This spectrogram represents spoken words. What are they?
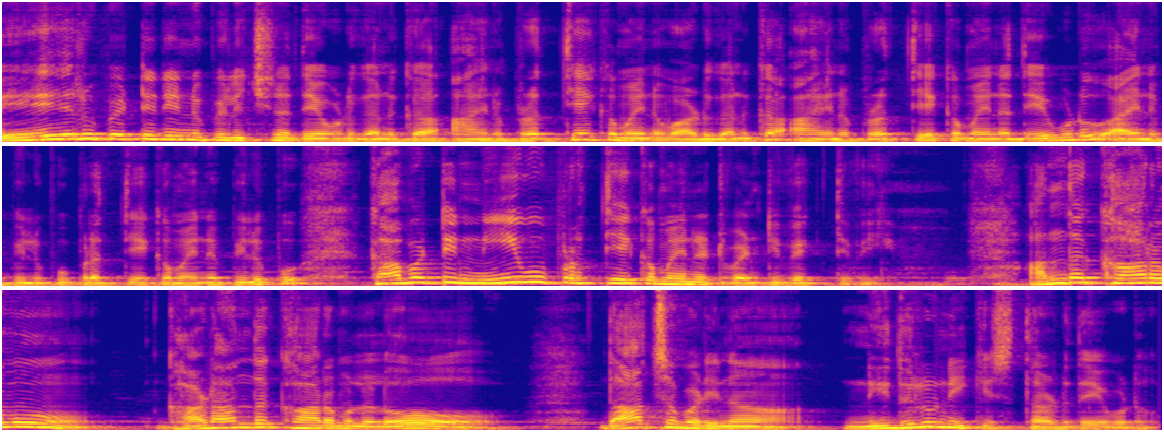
పేరు పెట్టి నిన్ను పిలిచిన దేవుడు గనుక ఆయన ప్రత్యేకమైన వాడు గనుక ఆయన ప్రత్యేకమైన దేవుడు ఆయన పిలుపు ప్రత్యేకమైన పిలుపు. కాబట్టి నీవు ప్రత్యేకమైనటువంటి వ్యక్తివి. అంధకారము గాఢాంధకారములలో దాచబడిన నిధులు నీకు ఇస్తాడు దేవుడు.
